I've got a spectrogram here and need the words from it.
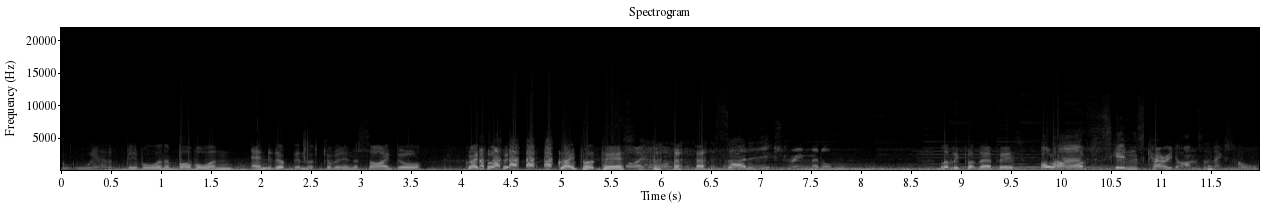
We had a bibble and a bobble and ended up in the coming in the side door. Great put, great put, Piers. Side door. the side of the extreme middle. Lovely putt there, Piers. All halved, skins carried on to the next hole.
